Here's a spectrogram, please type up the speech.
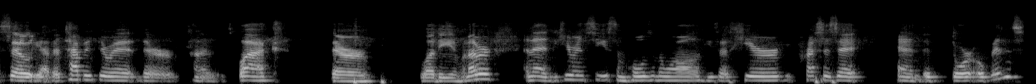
So yeah, they're tapping through it. They're kind of it's black. They're bloody and whatever. And then Kieran sees some holes in the wall. He says, "Here." He presses it, and the door opens.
